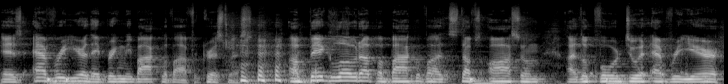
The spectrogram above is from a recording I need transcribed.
is every year they bring me baklava for Christmas, a big load up of baklava. Stuff's awesome. I look forward to it every year,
